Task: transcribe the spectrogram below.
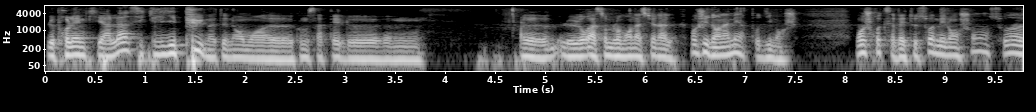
le problème qu'il y a là, c'est qu'il y ait plus maintenant, moi, euh, comment ça s'appelle, euh, euh, le Rassemblement National. Moi, je suis dans la merde pour dimanche. Moi, je crois que ça va être soit Mélenchon, soit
